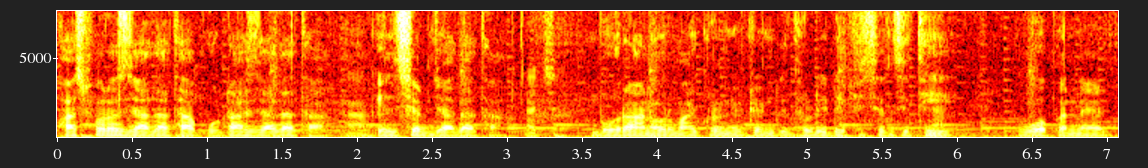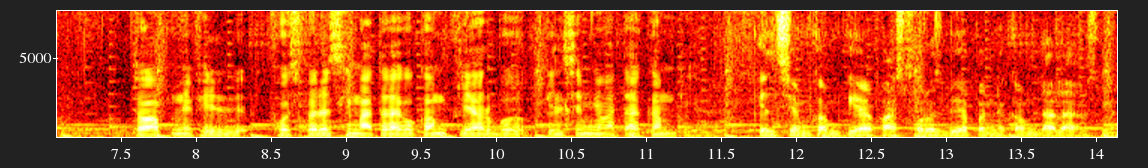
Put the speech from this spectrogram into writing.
फास्फोरस ज़्यादा था पोटास ज़्यादा था हाँ। कैल्शियम ज़्यादा था। अच्छा। बोरान और माइक्रोन्यूट्रेंट की थोड़ी डिफिशियंसी थी वो अपन ने तो आपने फिर फॉस्फोरस की मात्रा को कम किया और कैल्शियम की मात्रा कम किया? कैल्शियम कम किया फास्फोरस भी अपन ने कम डाला है उसमें।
